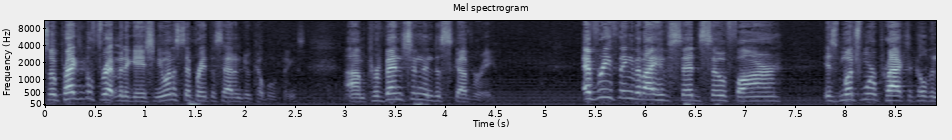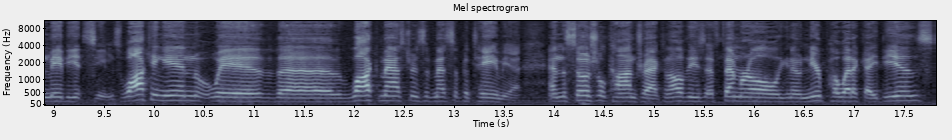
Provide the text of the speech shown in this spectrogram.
so practical threat mitigation, you want to separate this out into a couple of things. Um, prevention and discovery. Everything that I have said so far is much more practical than maybe it seems. Walking in with uh, Lockmasters of Mesopotamia and the social contract and all these ephemeral, you know, near poetic ideas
